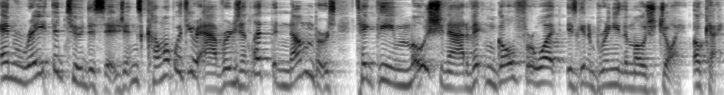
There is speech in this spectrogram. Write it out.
and rate the two decisions, come up with your average, and let the numbers take the emotion out of it and go for what is going to bring you the most joy. Okay.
